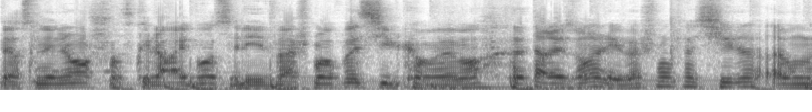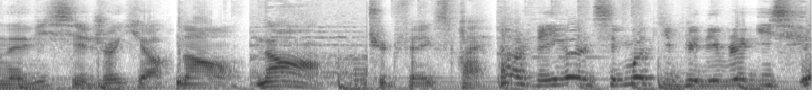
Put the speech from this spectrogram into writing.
Personnellement, je trouve que la réponse elle est vachement facile quand même. Hein. T'as raison, elle est vachement facile. À mon avis, c'est Joyka. Non, Non. tu le fais exprès. Non, je rigole, c'est moi qui fais des blagues ici.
